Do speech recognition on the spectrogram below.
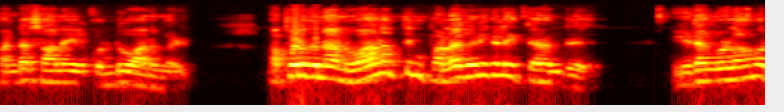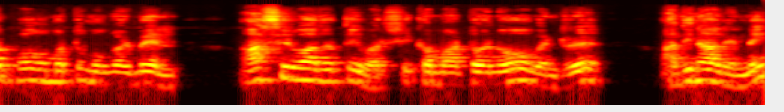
பண்டசாலையில் கொண்டு வாருங்கள். அப்பொழுது நான் வானத்தின் பலகணிகளை திறந்து இடங்கொள்ளாமற் போக மட்டும் உங்கள் மேல் ஆசீர்வாதத்தை வர்ஷிக்க மாட்டோனோ? என்று அதனால் என்னை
